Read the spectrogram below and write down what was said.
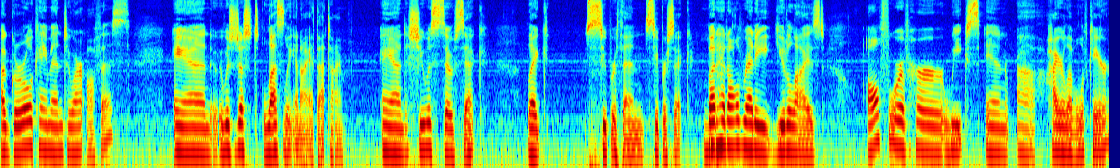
A girl came into our office, and it was just Leslie and I at that time. And she was so sick, like super thin, super sick, but had already utilized all four of her weeks in uh, higher level of care.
